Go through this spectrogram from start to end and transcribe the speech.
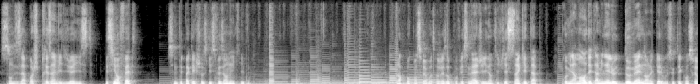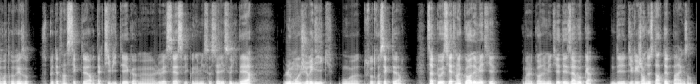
Ce sont des approches très individualistes. Et si en fait, ce n'était pas quelque chose qui se faisait en équipe alors pour construire votre réseau professionnel, j'ai identifié 5 étapes. Premièrement, déterminer le domaine dans lequel vous souhaitez construire votre réseau. Ce peut être un secteur d'activité comme euh, l'ESS, l'économie sociale et solidaire, le monde juridique ou euh, tout autre secteur. Ça peut aussi être un corps de métier. le corps de métier des avocats, des dirigeants de start-up par exemple.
